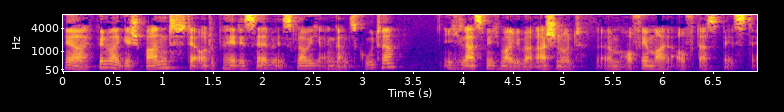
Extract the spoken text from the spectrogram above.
Ja, ich bin mal gespannt. Der Orthopäde selber ist, glaube ich, ein ganz guter. Ich lasse mich mal überraschen und ähm, hoffe mal auf das Beste.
